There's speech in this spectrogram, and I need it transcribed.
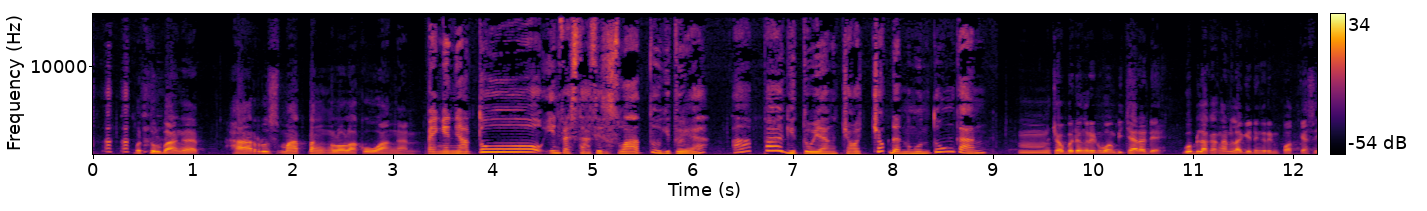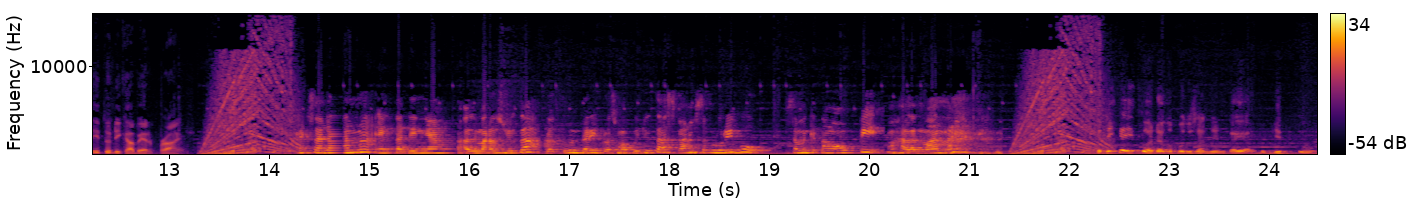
Betul banget. Harus matang ngelola keuangan. Pengennya tuh investasi sesuatu gitu ya. Apa gitu yang cocok dan menguntungkan? Hmm, coba dengerin uang bicara deh. Gue belakangan lagi dengerin podcast itu di KBR Prime. Reksadana yang tadinya 500 juta udah turun dari 250 juta sekarang 10 ribu. Sama kita ngopi, mahalan mana? Ketika itu ada keputusan yang kayak begitu,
